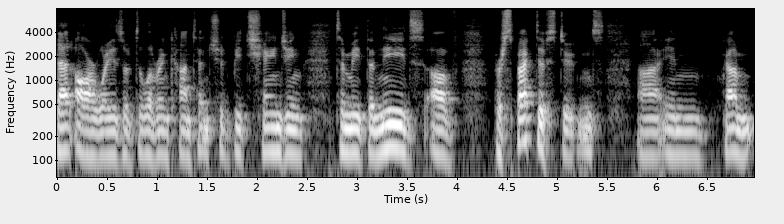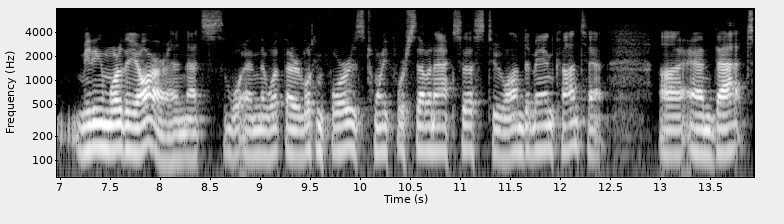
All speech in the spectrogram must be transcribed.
that are ways of delivering content should be changing to meet the needs of prospective students uh, in kind of meeting them where they are and that's and what they're looking for is 24/7 access to on-demand content. Uh, and that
